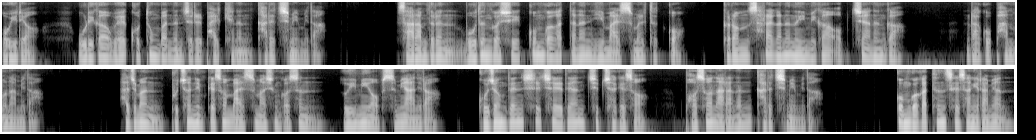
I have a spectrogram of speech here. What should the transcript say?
오히려 우리가 왜 고통받는지를 밝히는 가르침입니다. 사람들은 모든 것이 꿈과 같다는 이 말씀을 듣고 그럼 살아가는 의미가 없지 않은가? 라고 반문합니다. 하지만 부처님께서 말씀하신 것은 의미 없음이 아니라 고정된 실체에 대한 집착에서 벗어나라는 가르침입니다. 꿈과 같은 세상이라면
